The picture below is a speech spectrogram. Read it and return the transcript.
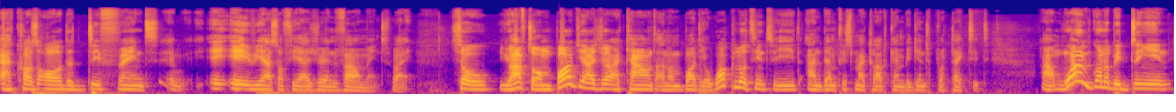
across all the different uh, areas of your Azure environment, right? So you have to onboard your Azure account and onboard your workloads into it, and then Prisma Cloud can begin to protect it. Um, what I'm going to be doing,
